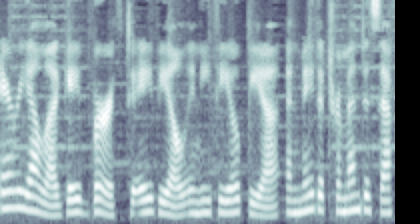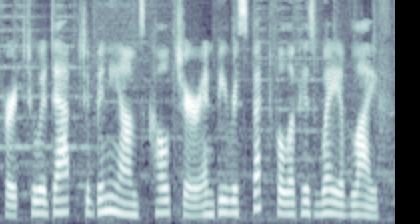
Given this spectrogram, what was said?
Ariela gave birth to Aviel in Ethiopia, and made a tremendous effort to adapt to Biniyam's culture and be respectful of his way of life.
